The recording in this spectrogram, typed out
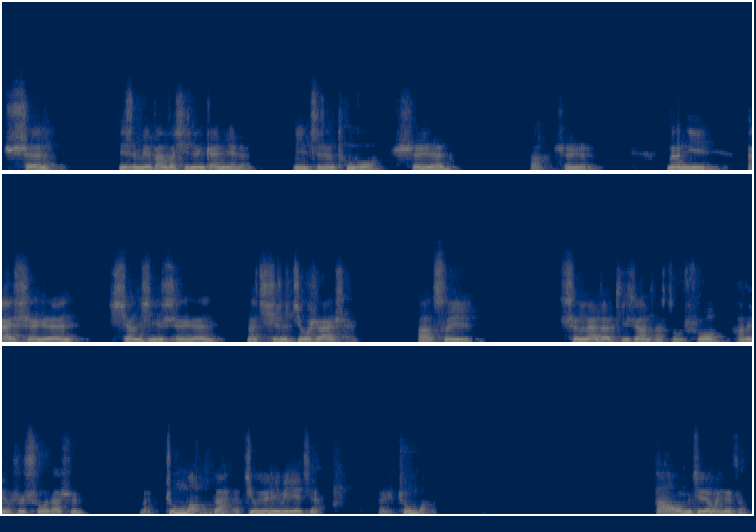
神你是没办法形成概念的，你只能通过神人啊，神人。那你爱神人，相信神人，那其实就是爱神。啊，所以神来到地上，他总说啊，他有时说他是中保，对吧？在旧约里面也讲，他是中保。好，我们接着往下走。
